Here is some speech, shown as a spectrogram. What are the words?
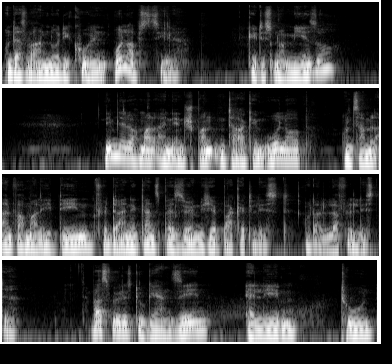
Und das waren nur die coolen Urlaubsziele. Geht es nur mir so? Nimm dir doch mal einen entspannten Tag im Urlaub und sammel einfach mal Ideen für deine ganz persönliche Bucketlist oder Löffelliste. Was würdest du gern sehen, erleben, tun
